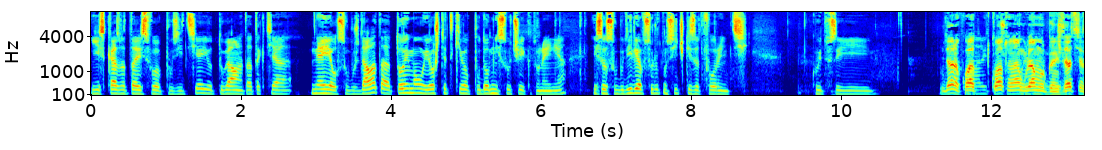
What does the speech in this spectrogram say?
и изказват тази своя позиция и от тогава нататък тя не я освобождават, а той имало и още такива подобни случаи като нейния и са освободили абсолютно всички затворници, които са ги да, да когато, когато една голяма организация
